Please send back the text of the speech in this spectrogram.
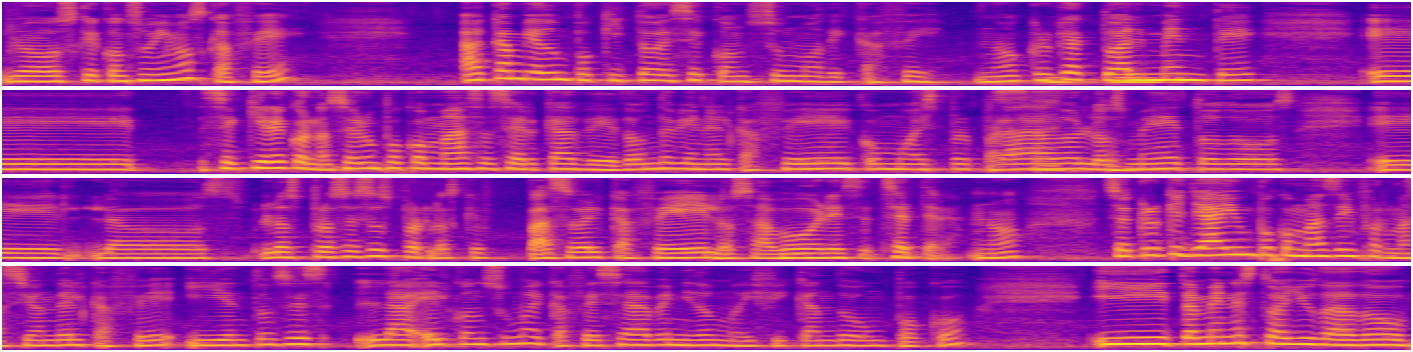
los, que consumimos café, ha cambiado un poquito ese consumo de café, ¿no? Creo que actualmente eh, se quiere conocer un poco más acerca de dónde viene el café, cómo es preparado, los métodos, eh, los, los, procesos por los que pasó el café, los sabores, etcétera, ¿no? O sea, creo que ya hay un poco más de información del café y entonces la, el consumo de café se ha venido modificando un poco y también esto ha ayudado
